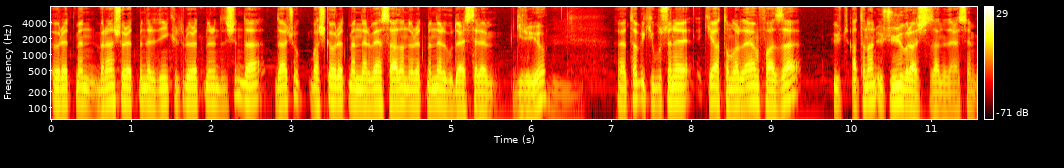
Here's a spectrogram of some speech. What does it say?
öğretmen, branş öğretmenleri, din kültürü öğretmenleri dışında daha çok başka öğretmenler ve sahadan öğretmenler bu derslere giriyor. Hmm. E, tabii ki bu seneki atamalarda en fazla üç, atanan 3. branş zannedersem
